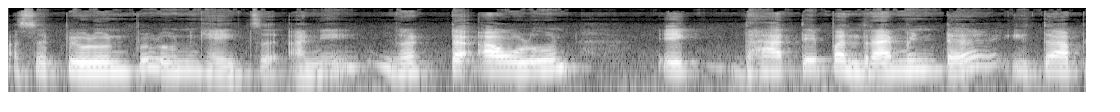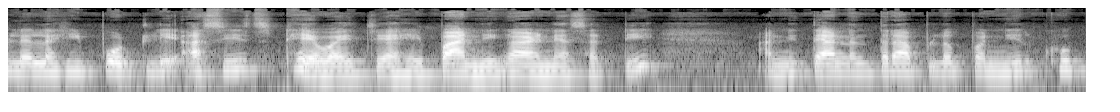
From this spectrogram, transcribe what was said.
असं पिळून पिळून घ्यायचं. आणि घट्ट आवळून एक दहा ते पंधरा मिनटं इथं आपल्याला ही पोटली अशीच ठेवायची आहे पाणी गाळण्यासाठी. आणि त्यानंतर आपलं पनीर खूप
